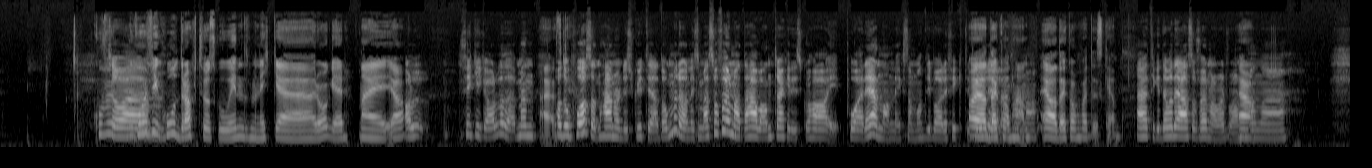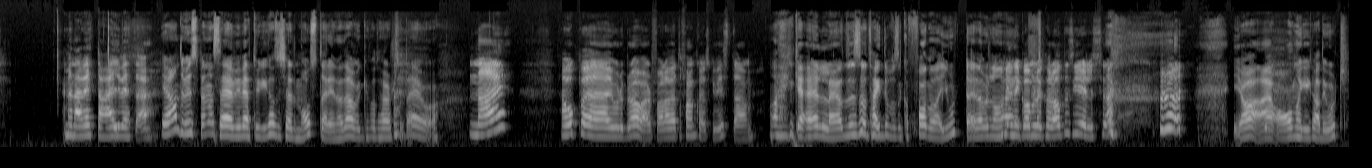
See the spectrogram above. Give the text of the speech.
Hvorfor, Så, hvorfor um, fikk hun drakt for å skulle gå inn, men ikke Roger? Nei, ja. All, fikk ikke alle det. Men Nei, hadde hun på seg den her når de skulle til dommerne? Liksom? Jeg så for meg at det her var antrekket de skulle ha på arenaen. Liksom. At de bare fikk det Å ja, det kan hende. Ja, det kan faktisk hende. Jeg vet ikke, Det var det jeg så for meg, i hvert fall. Ja. Men, uh, men jeg vet da helvete. Ja, det blir spennende å se. Vi vet jo ikke hva som skjedde med oss der inne. Det har vi ikke fått hørt, så det er jo Nei. Jeg håper jeg gjorde det bra, i hvert fall. Jeg vet da faen hva jeg skulle visst dem. Nei, ikke heller. Jeg så tenkte på så, hva faen hadde jeg gjort der? Mine gamle karateskills. ja, jeg aner ikke hva jeg hadde gjort.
